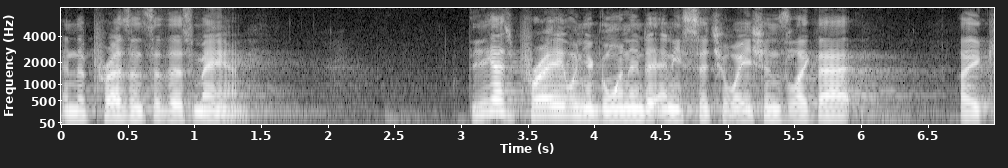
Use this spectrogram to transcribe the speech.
in the presence of this man. Do you guys pray when you're going into any situations like that? Like,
